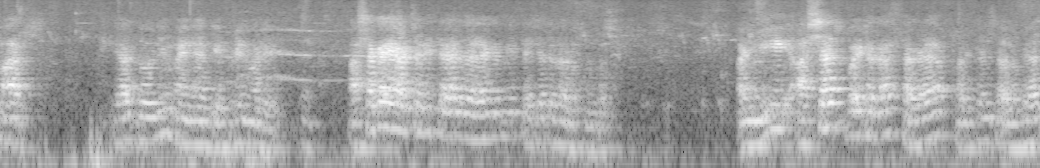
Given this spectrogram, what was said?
मार्च या दोन्ही महिन्यात एप्रिलमध्ये अशा काही अडचणी तयार झाल्या की मी त्याच्यातच अडकून बसतो आणि मी अशाच बैठका सगळ्या फलटण तालुक्यात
